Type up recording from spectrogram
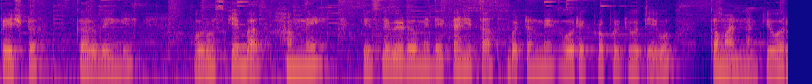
पेस्ट कर देंगे। और उसके बाद हमने पिछले वीडियो में देखा ही था बटन में और एक प्रॉपर्टी होती है वो कमांड नाम की। और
